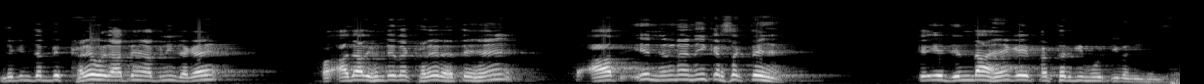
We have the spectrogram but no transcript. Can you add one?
लेकिन जब वे खड़े हो जाते हैं अपनी जगह, और आधा घंटे तक खड़े रहते हैं तो आप ये निर्णय नहीं कर सकते हैं कि ये ज़िंदा है कि पत्थर की मूर्ति बनी हुई है।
